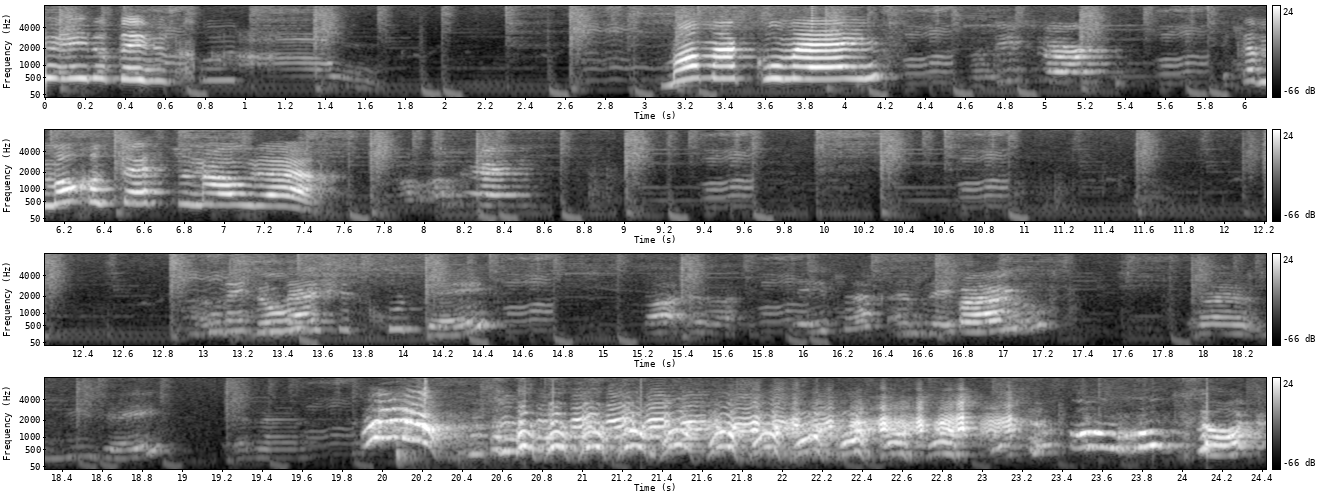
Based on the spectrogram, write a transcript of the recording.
Oké, dat deed het goed. Mama, kom eens. Wat is er? Ik heb nog een tester nodig. Oh, oké. Als deze doen? buisje het goed deed. Ja, en, eh, stevig. En deze ook. Eh, wie deed? En, eh, Oh, rotzak.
